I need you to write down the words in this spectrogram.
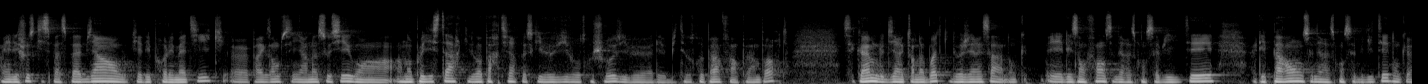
quand il y a des choses qui se passent pas bien ou qu'il y a des problématiques, euh, par exemple s'il y a un associé ou un, employé star qui doit partir parce qu'il veut vivre autre chose, il veut aller habiter autre part, enfin peu importe, c'est quand même le directeur de la boîte qui doit gérer ça. Donc, et les enfants, c'est des responsabilités, les parents, c'est des responsabilités. Donc, euh,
